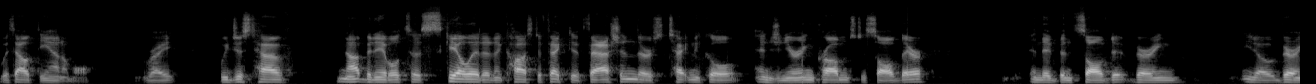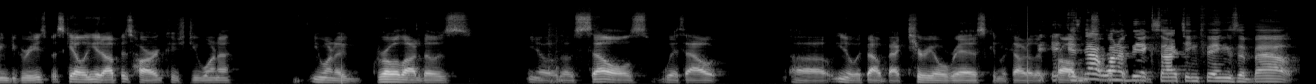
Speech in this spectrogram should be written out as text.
without the animal, right? We just have not been able to scale it in a cost effective fashion. There's technical engineering problems to solve there, and they've been solved at varying, you know, varying degrees. But scaling it up is hard because you want to you want to grow a lot of those, you know, those cells without uh, you know, without bacterial risk and without other problems. Is that one of the exciting things about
